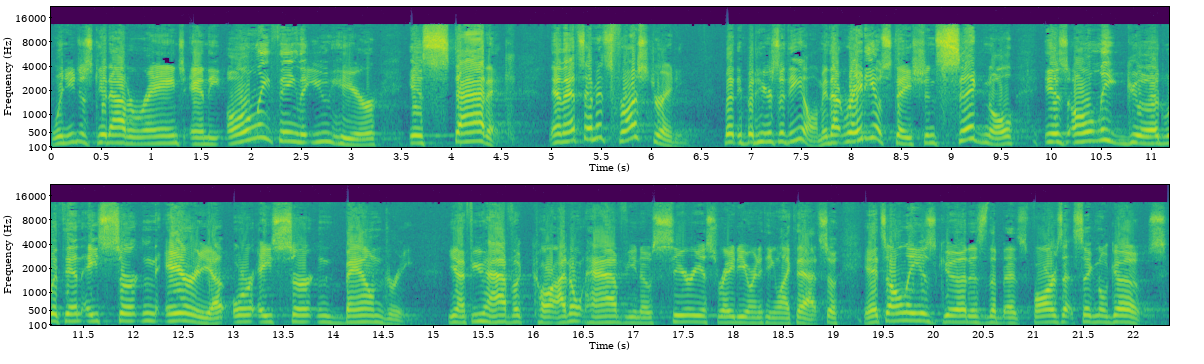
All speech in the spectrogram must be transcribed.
when you just get out of range and the only thing that you hear is static. And that's I mean, it's frustrating. But, but here's the deal. I mean, that radio station signal is only good within a certain area or a certain boundary you know, if you have a car, I don't have, you know, Sirius radio or anything like that. So it's only as good as, the, as far as that signal goes.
